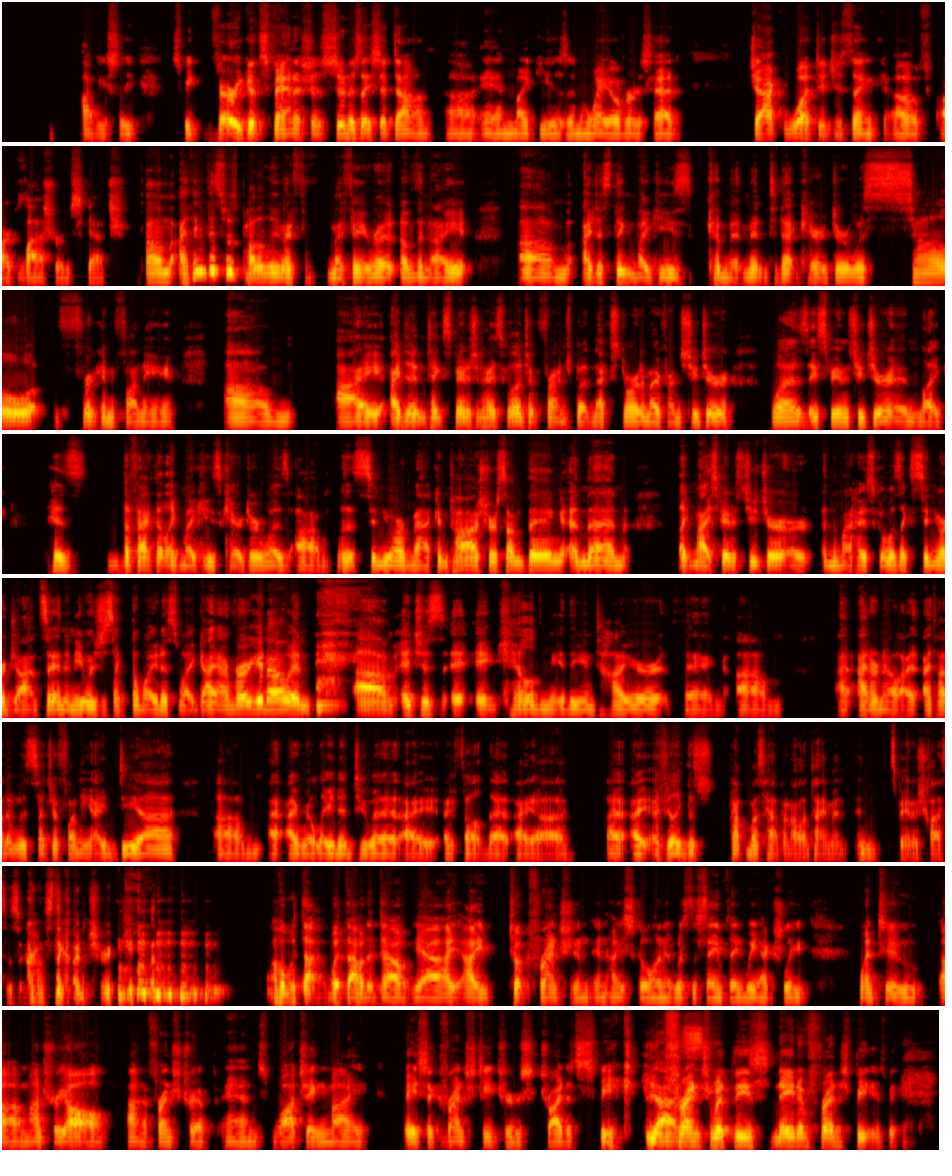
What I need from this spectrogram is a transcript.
obviously speak very good Spanish as soon as they sit down, uh, and Mikey is in way over his head. Jack, what did you think of our classroom sketch? Um, I think this was probably my f- my favorite of the night. Um, I just think Mikey's commitment to that character was so freaking funny. Um, I I didn't take Spanish in high school. I took French, but next door to my French teacher was a Spanish teacher, and like his the fact that like Mikey's character was um was it Senor Macintosh or something, and then like my Spanish teacher or in my high school was like Senor Johnson and he was just like the whitest white guy ever, you know? And um it just it, it killed me, the entire thing. Um I, I don't know. I, I thought it was such a funny idea. Um I, I related to it. I, I felt that I uh I, I feel like this must happen all the time in, in Spanish classes across the country. Oh, without without a doubt, yeah. I, I took French in, in high school, and it was the same thing. We actually went to uh, Montreal on a French trip and watching my basic French teachers try to speak Yes. French with these native French people.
